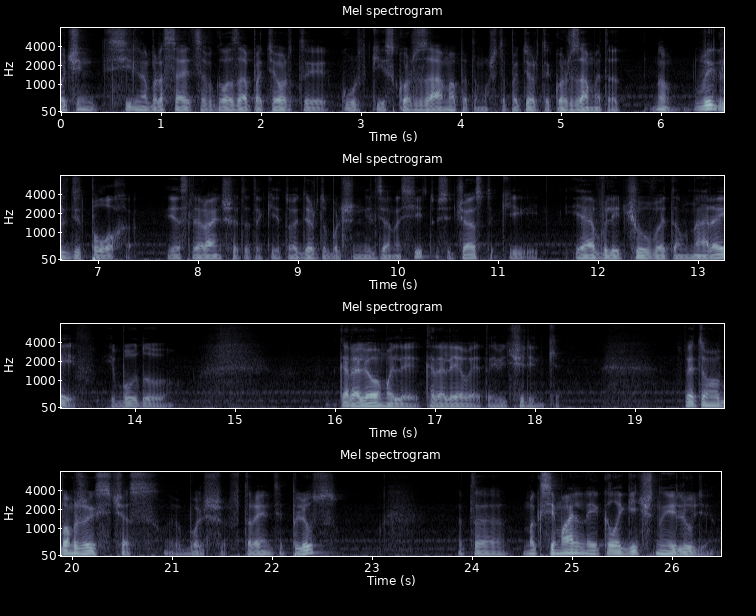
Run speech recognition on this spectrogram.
очень сильно бросается в глаза потертые куртки из кожзама, потому что потертый кожзам это, ну, выглядит плохо. Если раньше это такие, то одежду больше нельзя носить, то сейчас такие, я влечу в этом на рейв и буду королем или королевой этой вечеринки. Поэтому бомжи сейчас больше в тренде. Плюс это максимально экологичные люди –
